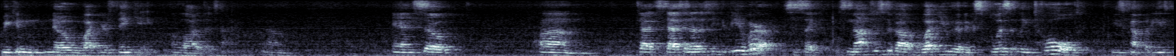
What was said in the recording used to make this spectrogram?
we can know what you're thinking a lot of the time. Um, and so um, that's that's another thing to be aware of. It's just like it's not just about what you have explicitly told these companies.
